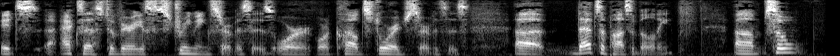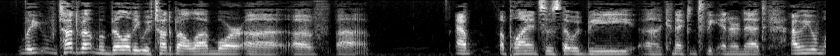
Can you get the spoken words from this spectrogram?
it's uh, access to various streaming services or or cloud storage services. Uh, that's a possibility. Um, so we, we talked about mobility. We've talked about a lot more uh, of uh, app- appliances that would be uh, connected to the internet. I mean,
